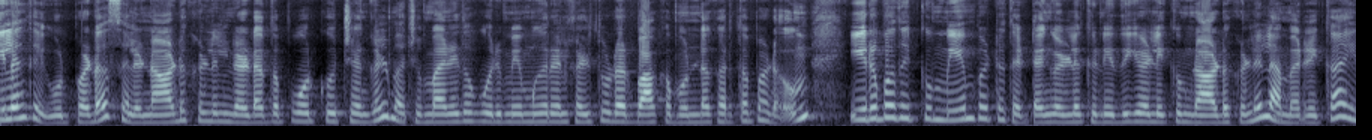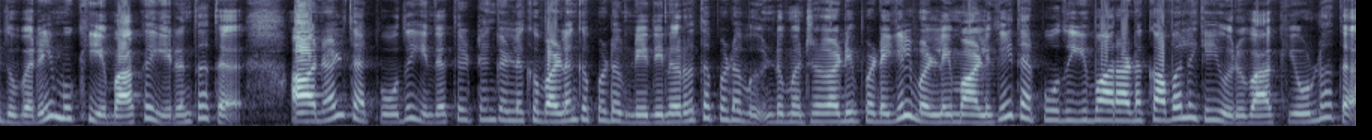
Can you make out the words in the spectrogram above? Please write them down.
இலங்கை உட்பட சில நாடுகளில் நடந்த போர்க்குற்றங்கள் மற்றும் மனித உரிமை மீறல்கள் தொடர்பாக முன்னகர்த்தப்படும் இருபதுக்கும் மேம்பட்ட திட்டங்களுக்கு நிதியளிக்கும் நாடுகளில் அமெரிக்கா இதுவரை முக்கியமாக இருந்தது. ஆனால் தற்போது இந்த திட்டங்களுக்கு வழங்கப்படும் நிதி நிறுத்தப்பட வேண்டும் என்ற அடிப்படையில் வெள்ளை மாளிகை தற்போது இவ்வாறான கவலையை உருவாக்கியுள்ளது.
